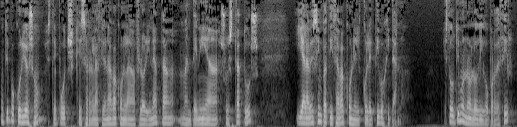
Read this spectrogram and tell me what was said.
Un tipo curioso, este Puig, que se relacionaba con la Florinata, mantenía su estatus y a la vez simpatizaba con el colectivo gitano. Esto último no lo digo por decir.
